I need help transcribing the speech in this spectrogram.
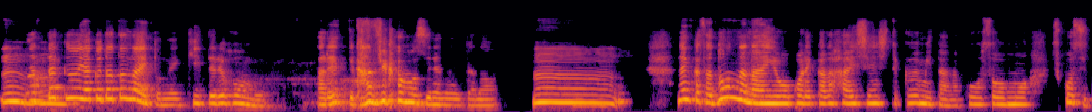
うん。全く役立たないとね聞いてる方もあれって感じかもしれないからうん。なんかさどんな内容をこれから配信していくみたいな構想も少し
